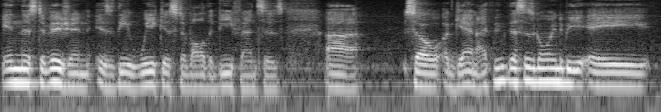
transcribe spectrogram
in this division is the weakest of all the defenses. Uh, so again, I think this is going to be a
